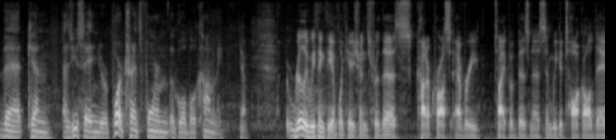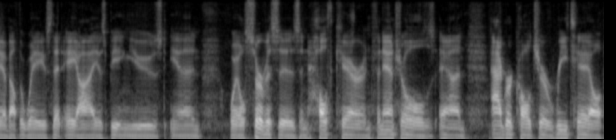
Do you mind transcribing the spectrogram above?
that can, as you say in your report, transform the global economy? Yeah. Really, we think the implications for this cut across every type of business, and we could talk all day about the ways that AI is being used in oil services and healthcare and financials and agriculture, retail.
